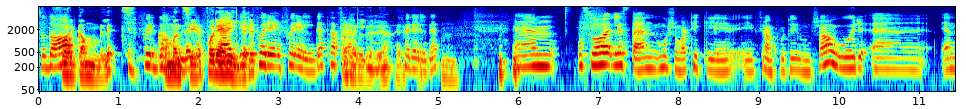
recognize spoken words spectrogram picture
Så da Forgamlet, for gamlet kan man si. De- Foreldret. fore, foreldet heter det. Foreldret, ja, Mm, um, og så leste jeg en morsom artikkel i, i Frankfurt i Ronsja, hvor eh, en,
